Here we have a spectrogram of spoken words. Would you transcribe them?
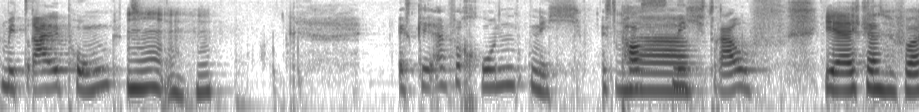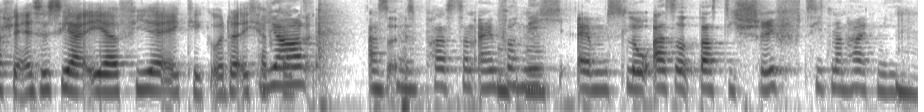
Mit drei Punkten. Es geht einfach rund nicht. Es passt Ja. nicht drauf. ja, ich kann es mir vorstellen. Es ist ja eher viereckig, oder? Ich habe Ja, also es passt dann einfach nicht ähm, slow. Also dass die Schrift sieht man halt nie.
